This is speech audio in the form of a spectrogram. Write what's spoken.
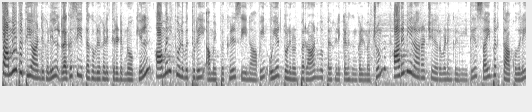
சமீபத்திய ஆண்டுகளில் ரகசிய தகவல்களை திருடும் நோக்கில் அமெரிக்க உளவுத்துறை அமைப்புகள் சீனாவின் உயர் தொழில்நுட்ப ராணுவ பல்கலைக்கழகங்கள் மற்றும் அறிவியல் ஆராய்ச்சி நிறுவனங்கள் மீது சைபர் தாக்குதலை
